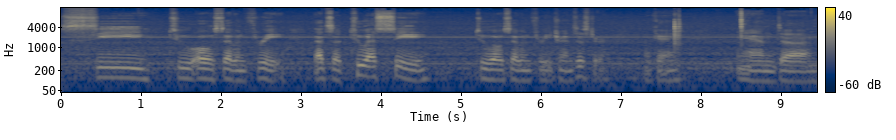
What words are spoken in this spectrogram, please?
C2073. That's a 2SC 2073 transistor. Okay, and um,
